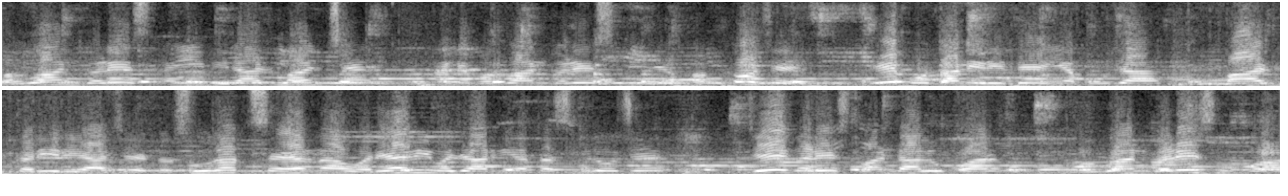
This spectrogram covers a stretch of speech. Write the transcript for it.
ભગવાન ગણેશ અહીં બિરાજમાન છે અને ભગવાન ગણેશની જે ભક્તો છે, એ પોતાની રીતે અહીંયા પૂજા પાઠ કરી રહ્યા છે. તો સુરત શહેરના વરિયાળી બજારની આ તસવીરો છે, જે ગણેશ પાંડાલ ઉપર, ભગવાન ગણેશ ઉપર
